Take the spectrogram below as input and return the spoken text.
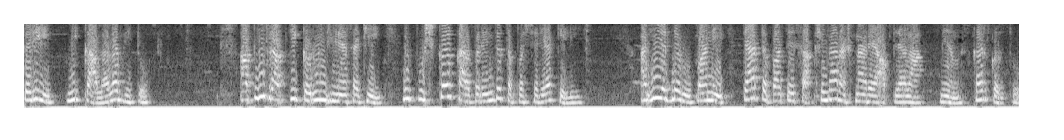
तरी मी कालाला भेटो. आपली प्राप्ती करून घेण्यासाठी मी पुष्कळ काळपर्यंत तपश्चर्या केली. अधियज्ञ रूपाने त्या तपाचे साक्षीदार असणाऱ्या आपल्याला मी नमस्कार करतो.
